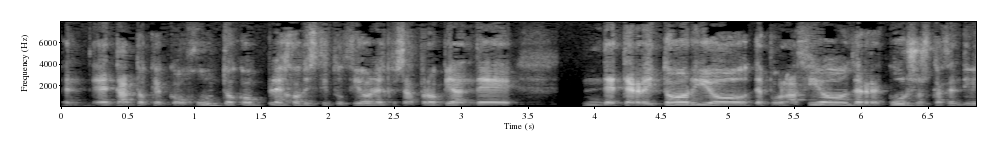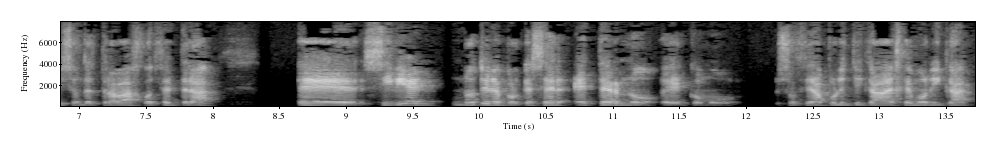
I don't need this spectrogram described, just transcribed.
en, en tanto que conjunto complejo de instituciones que se apropian de, de territorio, de población, de recursos, que hacen división del trabajo, etcétera, eh, si bien no tiene por qué ser eterno eh, como sociedad política hegemónica,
